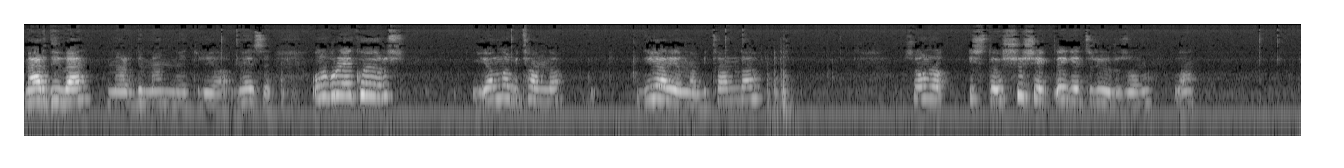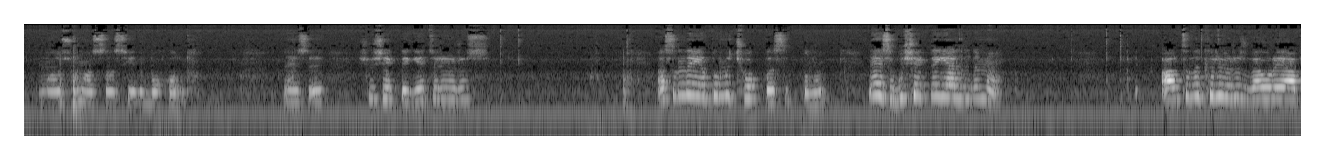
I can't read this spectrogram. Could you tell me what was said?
Merdiven, merdiven nedir ya? Neyse. Onu buraya koyuyoruz. Yanına bir tane daha. Diğer yanına bir tane daha. Sonra işte şu şekle getiriyoruz onu. Lan Mouse'um hassasiyeti bok oldu. Neyse. Şu şekle getiriyoruz. Aslında yapımı çok basit bunun. Neyse bu şekle geldi değil mi? Altını kırıyoruz ve oraya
